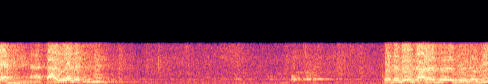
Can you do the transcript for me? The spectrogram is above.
એમ હા, સારું લાગે છે ને તે તો બહુ સારો તો બોલો ને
